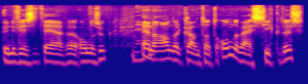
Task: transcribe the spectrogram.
universitair onderzoek. En aan de andere kant dat de onderwijscyclus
